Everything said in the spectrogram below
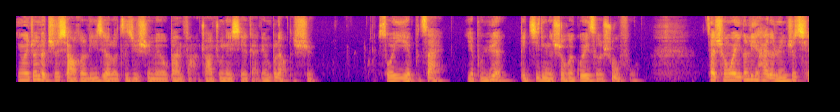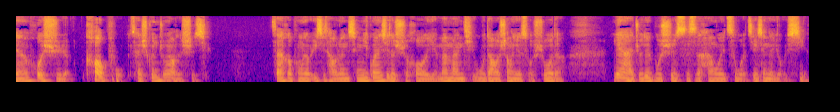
因为真的知晓和理解了自己是没有办法抓住那些改变不了的事，所以也不在。也不愿被既定的社会规则束缚。在成为一个厉害的人之前，或许靠谱才是更重要的事情。在和朋友一起讨论亲密关系的时候，也慢慢体悟到上野所说的：恋爱绝对不是死死捍卫自我界限的游戏，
